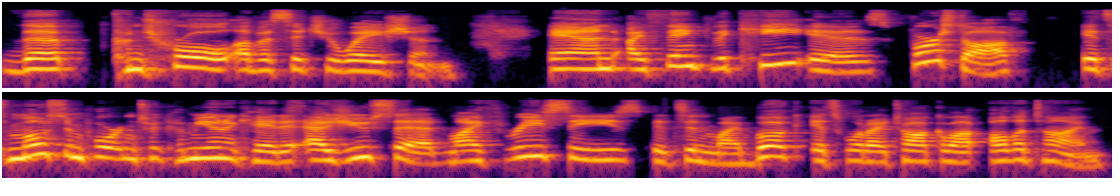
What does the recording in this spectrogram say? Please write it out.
the control of a situation. And I think the key is first off, it's most important to communicate it. As you said, my three C's, it's in my book, it's what I talk about all the time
